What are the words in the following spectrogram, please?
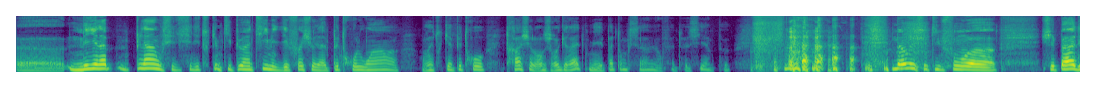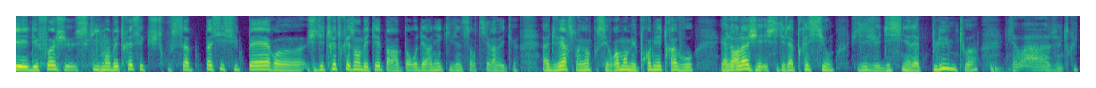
mais il y en a plein où c'est des trucs un petit peu intimes et des fois je suis allé un peu trop loin un truc un peu trop trash, alors je regrette, mais pas tant que ça, en fait, aussi un peu. non, mais ce qui me font, euh, je sais pas, des, des fois, je, ce qui m'embêterait, c'est que je trouve ça pas si super. Euh, j'étais très, très embêté par rapport au dernier qui vient de sortir avec euh, Adverse, par exemple, c'est vraiment mes premiers travaux. Et alors là, c'était la pression. Je disais, je dessine à la plume, tu vois. Je disais, waouh, un truc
